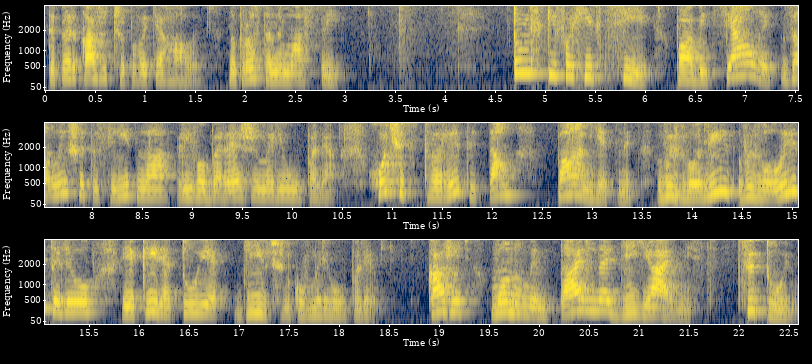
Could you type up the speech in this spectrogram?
Тепер кажуть, що повитягали. Ну просто нема слів. Тульські фахівці пообіцяли залишити слід на лівобережжі Маріуполя. Хочуть створити там пам'ятник визволі... визволителю, який рятує дівчинку в Маріуполі. Кажуть, монументальна діяльність. Цитую.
